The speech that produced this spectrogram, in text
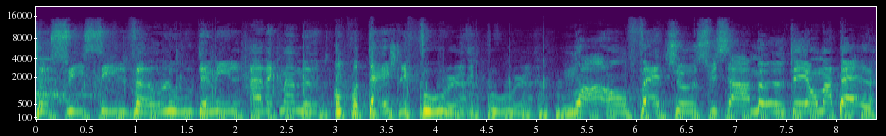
Je suis Silverlou 2000 avec ma meute, on protège les foules. Moi en fait je suis sa meute et on m'appelle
